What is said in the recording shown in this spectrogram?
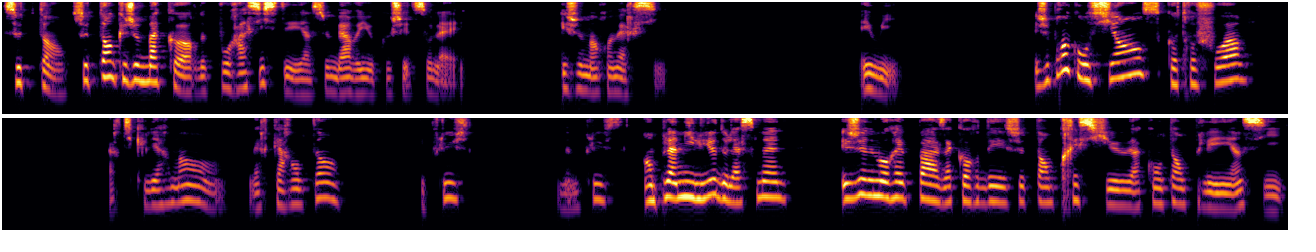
ce temps, ce temps que je m'accorde pour assister à ce merveilleux coucher de soleil. Et je m'en remercie. Et oui, je prends conscience qu'autrefois, particulièrement vers 40 ans et plus, même plus, en plein milieu de la semaine, et je ne m'aurais pas accordé ce temps précieux à contempler ainsi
